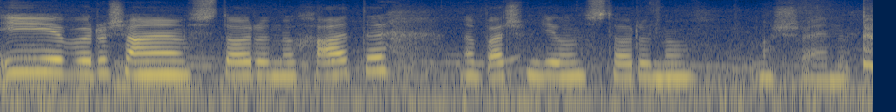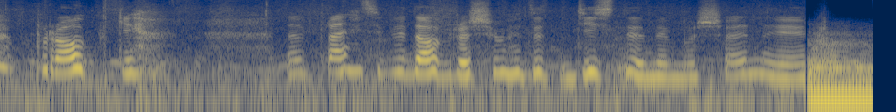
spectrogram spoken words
і вирушаємо в сторону хати, ну, першим ділом в сторону машини. Пробки. Ну, в принципі, добре, що ми тут дійсно не машиною.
